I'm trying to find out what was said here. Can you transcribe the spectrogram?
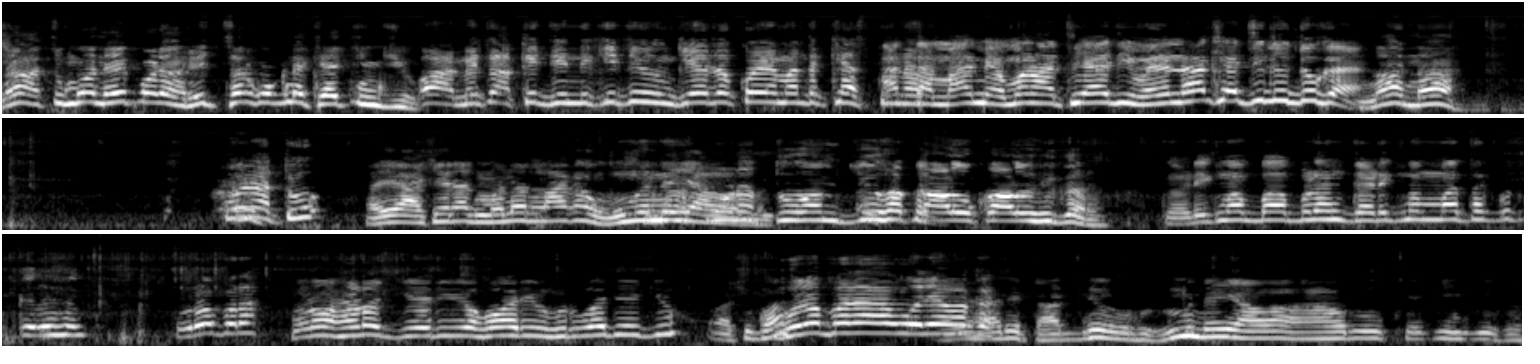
ના નહીં પડે રીતસર કોકને ખેંચીને જ્યું ઓ, અમે તો આખી જિંદગી થી ઊંઘ્યા તો કોઈ મને તો ખેંચતું આ ના તમારા મહેમાન હાથી આવી મને ના ખેંચી લીધું કે? ના ના. કોણ હતું? હવે આશીર્વાદ મને લાગે ઊંઘ નહીં આવે તું આમ જીવ કાળું કાળું હી કર. ઘડીકમાં બબડો ને ઘડીકમાં માથાકૂટ કરે છે. બરોબર હેડો હેડો જેરી હોરી હુરવા દેજો પૂરો પરા આ બોલ્યા વગર અરે ટાઢને ઊંઘ નહીં આવે હારું ખેંચી ગયું છે.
